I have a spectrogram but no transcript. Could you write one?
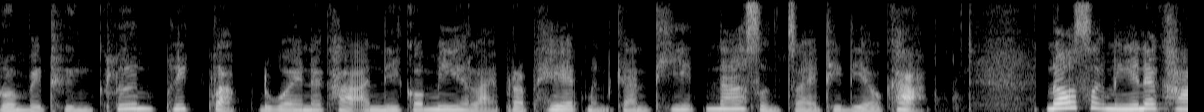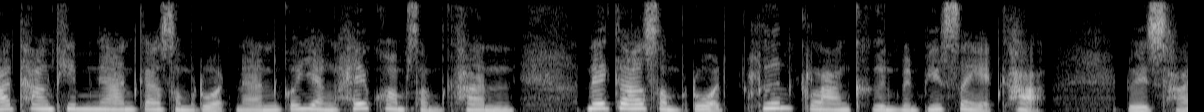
รวมไปถึงคลื่นพลิกกลับด้วยนะคะ อันนี้ก็มีหลายประเภทเหมือนกันที่น่าสนใจทีเดียวค่ะ นอกจากนี้นะคะทางทีมงานการสำรวจนั้นก็ยังให้ความสำคัญ ในการสำรวจคลื่นกลางคืนเป็นพิเศษค่ะ โดยใช้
